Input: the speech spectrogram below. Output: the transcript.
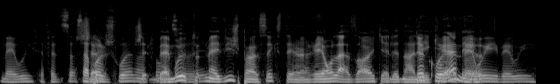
Ben oui, ça fait ça. Ça n'a pas le choix. dans Je- le fond, ben moi, toute vrai. ma vie, je pensais que c'était un rayon laser qui allait dans De l'écran, quoi? mais Ben euh, oui, ben oui.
